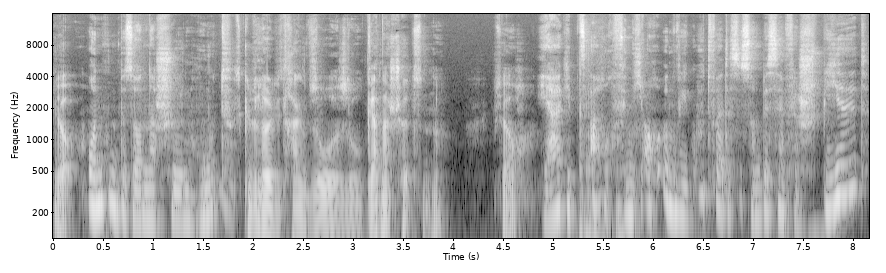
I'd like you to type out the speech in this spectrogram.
Ja. und einen besonders schönen Hut. Es gibt Leute, die tragen so, so Gernerschürzen, ne? Ist ja auch. Ja, gibt's auch. Finde ich auch irgendwie gut, weil das ist so ein bisschen verspielt.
